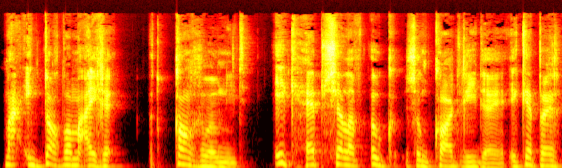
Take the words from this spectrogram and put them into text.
maar ik dacht bij mijn eigen het kan gewoon niet. Ik heb zelf ook zo'n cardreader. Ik heb er,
